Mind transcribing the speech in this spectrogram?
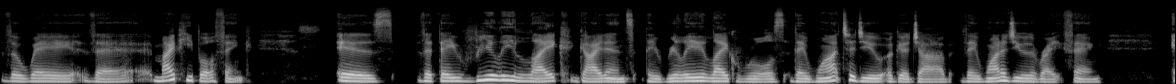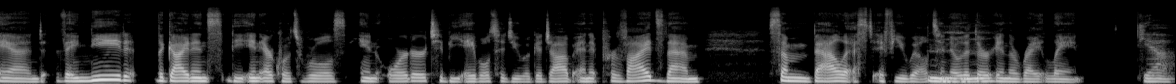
the way that my people think is that they really like guidance, they really like rules, they want to do a good job, they want to do the right thing, and they need the guidance, the in air quotes rules, in order to be able to do a good job. And it provides them some ballast, if you will, to mm-hmm. know that they're mm-hmm. in the right lane. Yeah.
